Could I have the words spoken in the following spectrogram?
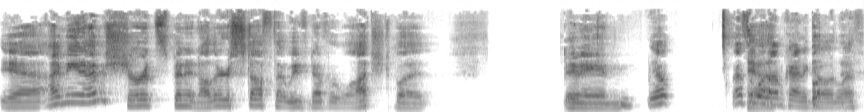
Yeah, I mean, I'm sure it's been in other stuff that we've never watched, but I mean, Yep. That's the one I'm kind of going with.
